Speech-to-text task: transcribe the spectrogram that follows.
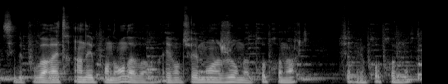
c'est de pouvoir être indépendant, d'avoir éventuellement un jour ma propre marque, faire mes propres montres.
